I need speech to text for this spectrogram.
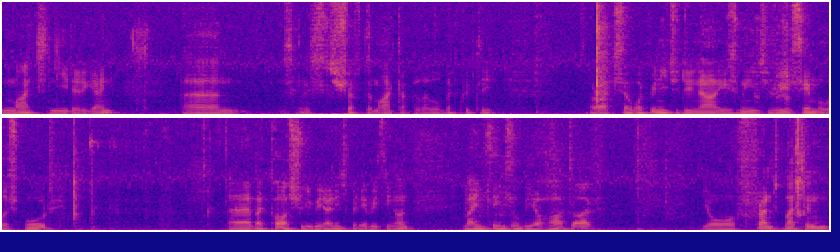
might need it again. Um, just going to shift the mic up a little bit quickly. Alright, so what we need to do now is we need to reassemble this board. Uh, but partially, we don't need to put everything on. Main things will be your hard drive, your front button,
